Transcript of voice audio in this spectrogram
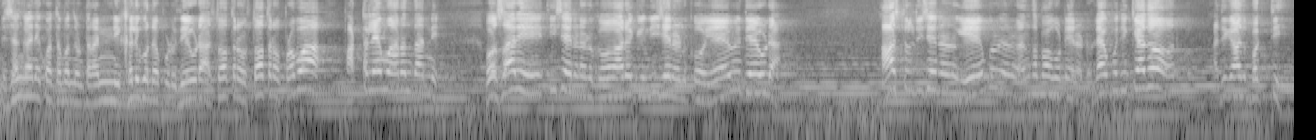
నిజంగానే కొంతమంది ఉంటారు అన్ని కలిగి ఉన్నప్పుడు దేవుడా స్తోత్రం స్తోత్రం ప్రభా పట్టలేము ఆనందాన్ని. ఓసారి తీసేయను అనుకో ఆరోగ్యం తీసేయను అనుకో ఏమి దేవుడా. ఆస్తులు తీసేనాడు ఏం అంత బాగుంటేనాడు లేకపోతే ఇంకేదో అనుకో. అది కాదు భక్తి.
